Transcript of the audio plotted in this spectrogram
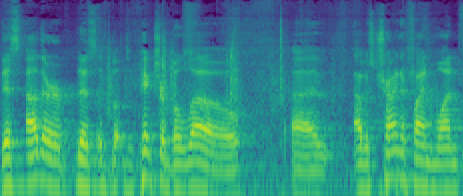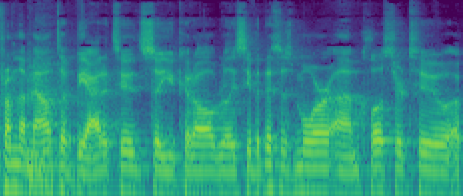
this other, this picture below, uh, I was trying to find one from the Mount of Beatitudes so you could all really see, but this is more um, closer to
